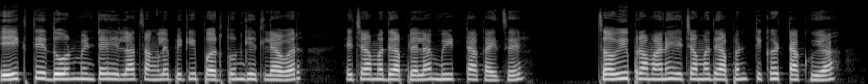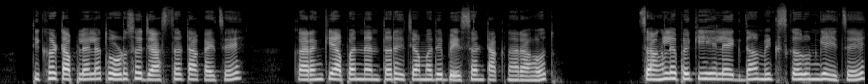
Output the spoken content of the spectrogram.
एक ते दोन मिनटं ह्याला चांगल्यापैकी परतून घेतल्यावर ह्याच्यामध्ये आपल्याला मीठ टाकायचं आहे. चवीप्रमाणे ह्याच्यामध्ये आपण तिखट टाकूया. तिखट आपल्याला थोडंसं जास्त टाकायचं आहे कारण की आपण नंतर ह्याच्यामध्ये बेसन टाकणार आहोत. चांगल्यापैकी ह्याला एकदा मिक्स करून घ्यायचं आहे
